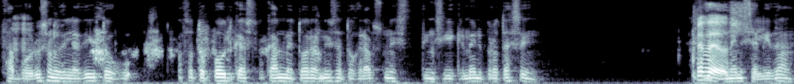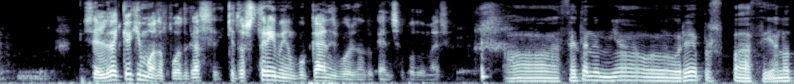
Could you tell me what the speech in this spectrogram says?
Ε, θα μπορούσαμε δηλαδή το, αυτό το podcast που κάνουμε τώρα εμείς να το γράψουμε στην συγκεκριμένη πρόταση; Βεβαίως. Μένει σελίδα; Σελίδα και όχι μόνο το podcast. Και το streaming που κάνεις μπορείς να το κάνεις από εδώ μέσα. Α, θα ήταν μια ωραία προσπάθεια να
